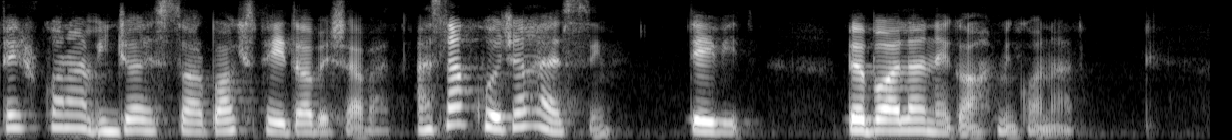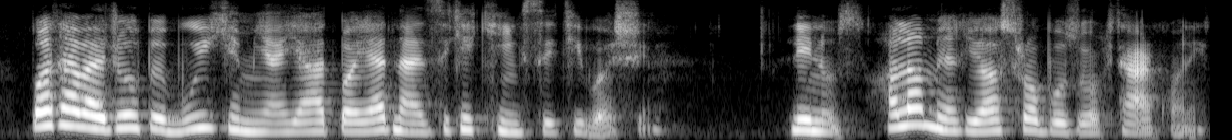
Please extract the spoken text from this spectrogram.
فکر کنم اینجا استارباکس پیدا بشود. اصلا کجا هستیم؟ دیوید به بالا نگاه می‌کند با توجه به بویی که میآید باید نزدیک کینگ سیتی باشیم. لینوس حالا مقیاس را بزرگتر کنید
